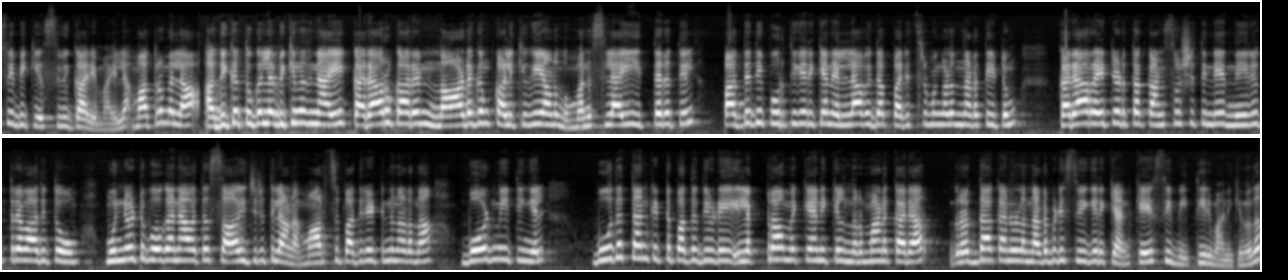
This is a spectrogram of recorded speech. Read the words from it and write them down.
സി ബിക്ക് സ്വീകാര്യമായില്ല. മാത്രമല്ല അധിക തുക ലഭിക്കുന്നതിനായി കരാറുകാരൻ നാടകം കളിക്കുകയാണെന്നും മനസ്സിലായി. ഇത്തരത്തിൽ പദ്ധതി പൂർത്തീകരിക്കാൻ എല്ലാവിധ പരിശ്രമങ്ങളും നടത്തിയിട്ടും കരാർ ഏറ്റെടുത്ത കൺസോഷ്യത്തിന്റെ നിരുത്തരവാദിത്വവും മുന്നോട്ടു പോകാനാവാത്ത സാഹചര്യത്തിലാണ് മാർച്ച് പതിനെട്ടിന് നടന്ന ബോർഡ് മീറ്റിംഗിൽ ഭൂതത്താൻ കെട്ട് പദ്ധതിയുടെ ഇലക്ട്രോ മെക്കാനിക്കൽ നിർമ്മാണ കരാർ റദ്ദാക്കാനുള്ള നടപടി സ്വീകരിക്കാൻ കെ തീരുമാനിക്കുന്നത്.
